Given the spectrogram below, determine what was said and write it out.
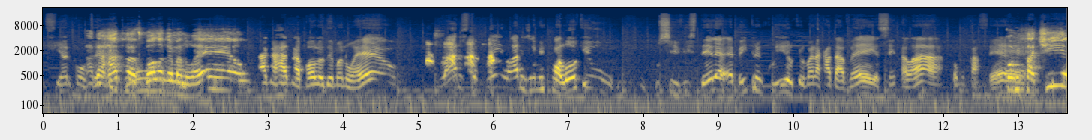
enfiando com Agarrado nas bolas do Emanuel. agarrado na bola do Emanuel. Laros também, Laros já me falou que o, o serviço dele é, é bem tranquilo, que ele vai na casa da véia, senta lá, toma um café, Come fatia.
